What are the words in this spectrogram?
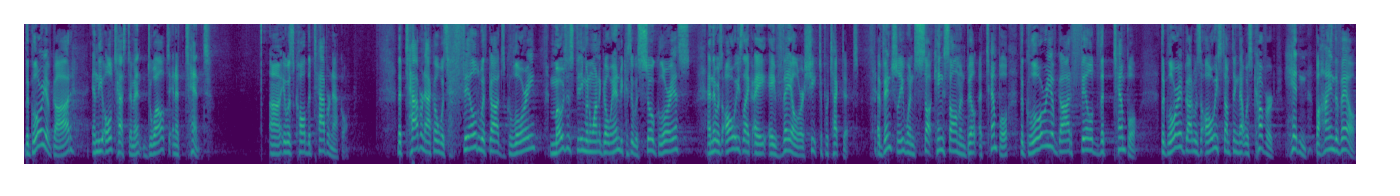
The glory of God in the Old Testament dwelt in a tent. Uh, it was called the tabernacle. The tabernacle was filled with God's glory. Moses didn't even want to go in because it was so glorious. And there was always like a, a veil or a sheet to protect it. Eventually, when King Solomon built a temple, the glory of God filled the temple. The glory of God was always something that was covered, hidden behind the veil.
